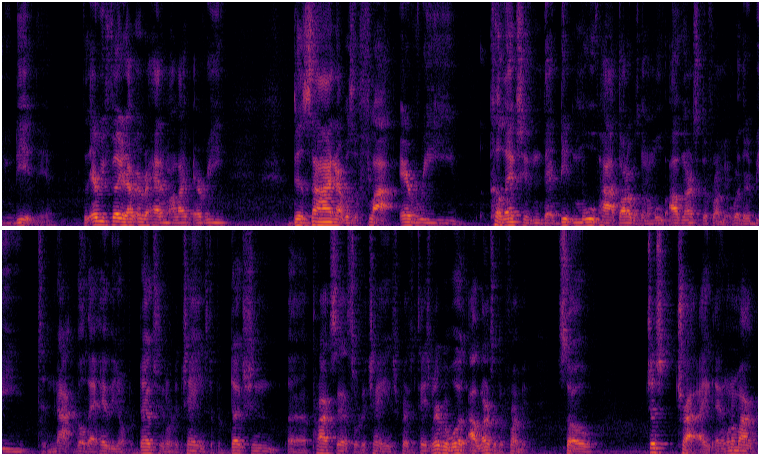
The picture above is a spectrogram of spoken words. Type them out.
you did then. Because every failure that i've ever had in my life every design that was a flop every collection that didn't move how i thought it was going to move i learned something from it. Whether it be to not go that heavy on production or to change the production uh, process or to change presentation whatever it was i learned something from it. So just try. And one of my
